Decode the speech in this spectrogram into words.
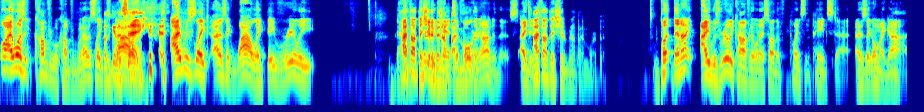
Well, I wasn't comfortable, comfortable, but I was like, I was gonna wow. say. I was like, I was like, wow, like they really. I thought they should have been up by of holding on to this. I did. I too. thought they should have been up by more, but but then I I was really confident when I saw the points in the paint stat. I was like, oh my god.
